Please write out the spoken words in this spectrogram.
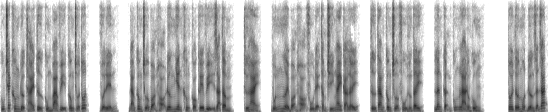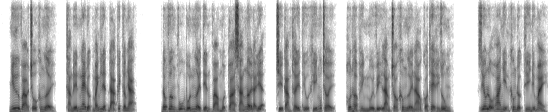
Cũng trách không được thái tử cùng ba vị công chúa tốt, vừa đến, đám công chúa bọn họ đương nhiên không có kế vị gia tâm. Thứ hai, bốn người bọn họ phủ đệ thậm chí ngay cả lấy, từ tam công chúa phủ hướng tây, lân cận cũng là đông cung. Tôi tới một đường dẫn dắt, như vào chỗ không người, thẳng đến nghe được mãnh liệt đả kích âm nhạc đông vương vũ bốn người tiến vào một tòa sáng ngời đại điện, chỉ cảm thấy tiểu khí ngút trời, hỗn hợp hình mùi vị làm cho không người nào có thể hình dung. Diêu lộ hoa nhịn không được thì nhíu mày.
